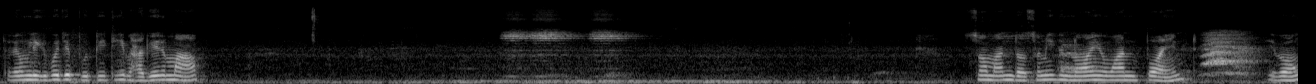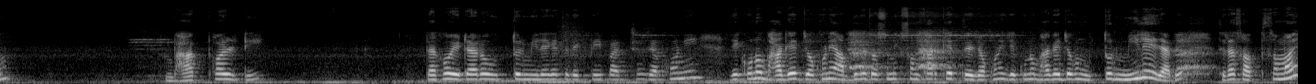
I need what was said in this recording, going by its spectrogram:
তাহলে আমি লিখব যে প্রতিটি ভাগের মাপ সমান দশমিক নয় ওয়ান পয়েন্ট এবং ভাগফলটি, দেখো এটারও উত্তর মিলে গেছে, দেখতেই পাচ্ছ। যখনই যে কোনো ভাগের, যখনই আবৃত দশমিক সংখ্যার ক্ষেত্রে যখনই যে কোনো ভাগের যখন উত্তর মিলে যাবে, সেটা সবসময়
